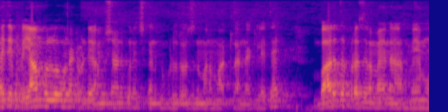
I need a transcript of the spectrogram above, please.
అయితే ప్రియాంబుల్లో ఉన్నటువంటి అంశాన్ని గురించి కనుక ఇప్పుడు రోజున మనం మాట్లాడినట్లయితే భారత ప్రజలమైన మేము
